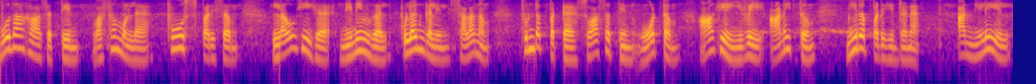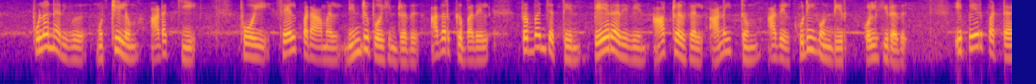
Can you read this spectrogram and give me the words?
பூதாகாசத்தின் வசமுள்ள பூஸ் பரிசம் லௌகீக நினைவுகள் புலன்களின் சலனம் துண்டப்பட்ட சுவாசத்தின் ஓட்டம் ஆகிய இவை அனைத்தும் மீறப்படுகின்றன. அந்நிலையில் புலனறிவு முற்றிலும் அடக்கி போய் செயல்படாமல் நின்று போகின்றது. அதற்கு பதில் பிரபஞ்சத்தின் பேரறிவின் ஆற்றல்கள் அனைத்தும் அதில் குடிகொண்டிற் கொள்கிறது. இப்பேற்பட்ட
